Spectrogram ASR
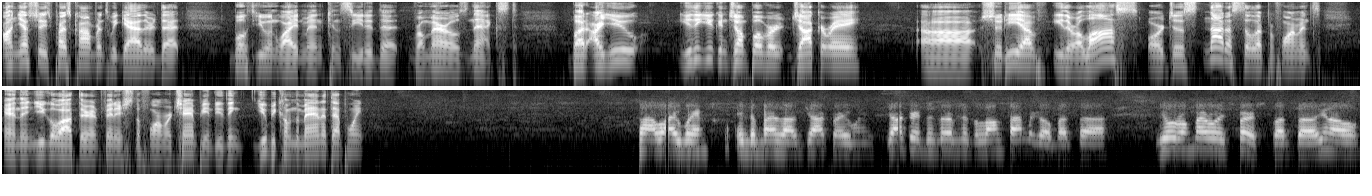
on yesterday's press conference we gathered that both you and Weidman conceded that Romero's next. But are you you think you can jump over Jacare? Uh, should he have either a loss or just not a stellar performance, and then you go out there and finish the former champion? Do you think you become the man at that point? How I win. It depends how Jacare wins. Jacare deserves it a long time ago, but uh, Yoel Romero is first. But uh, you know,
